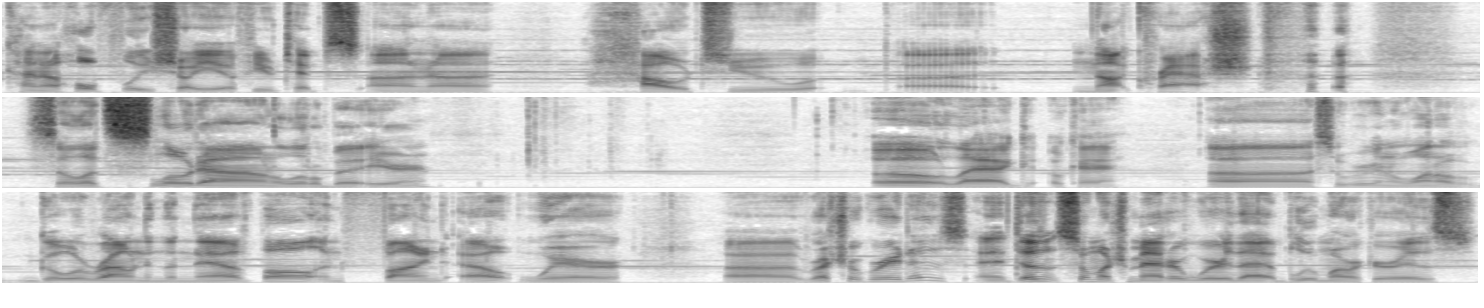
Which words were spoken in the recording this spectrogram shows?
kind of hopefully show you a few tips on uh, how to uh, not crash. so let's slow down a little bit here. Oh, lag. Okay. Uh, so we're going to want to go around in the nav ball and find out where uh, retrograde is. And it doesn't so much matter where that blue marker is.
